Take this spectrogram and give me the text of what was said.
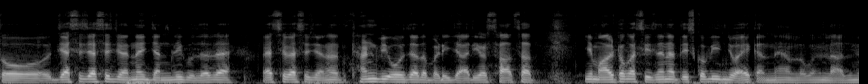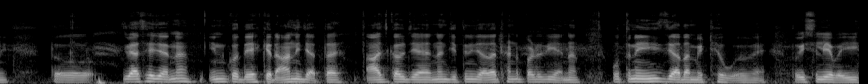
तो जैसे जैसे जो है ना जनवरी गुजर रहा है, वैसे वैसे जो है ना ठंड भी और ज़्यादा बढ़ी जा रही है और साथ साथ ये माल्टों का सीज़न है तो इसको भी इंजॉय करना है हम लोगों ने लाजमी। तो वैसे जो है ना इनको देख के रहा नहीं जाता है। आजकल जो है ना जितनी ज़्यादा ठंड पड़ रही है ना, उतने ही ज़्यादा मीठे हुए हुए हैं। तो इसलिए भाई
